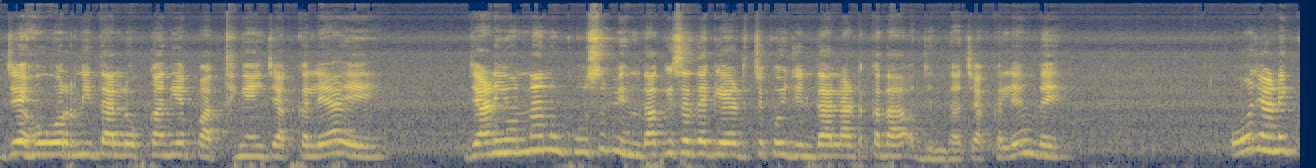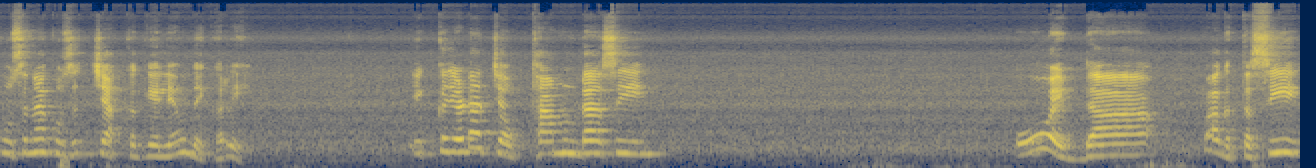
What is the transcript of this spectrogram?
ਜੇ ਹੋਰ ਨਹੀਂ ਤਾਂ ਲੋਕਾਂ ਦੀਆਂ ਪਾਥੀਆਂ ਹੀ ਚੱਕ ਲਿਆਏ, ਜਾਣੀ ਉਹਨਾਂ ਨੂੰ ਕੁਛ ਵੀ ਹੁੰਦਾ, ਕਿਸੇ ਦੇ ਗੇਟ 'ਚ ਕੋਈ ਜਿੰਦਾ ਲਟਕਦਾ, ਜਿੰਦਾ ਚੱਕ ਲਿਆਉਂਦੇ, ਉਹ ਜਾਣੀ ਕੁਛ ਨਾ ਕੁਛ ਚੱਕ ਕੇ ਲਿਆਉਂਦੇ ਘਰੇ। ਇੱਕ ਜਿਹੜਾ ਚੌਥਾ ਮੁੰਡਾ ਸੀ ਉਹ ਐਡਾ ਭਗਤ ਸੀ।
